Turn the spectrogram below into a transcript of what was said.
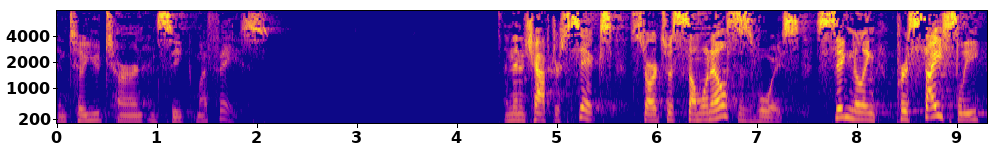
until you turn and seek my face. And then in chapter 6 starts with someone else's voice, signaling precisely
